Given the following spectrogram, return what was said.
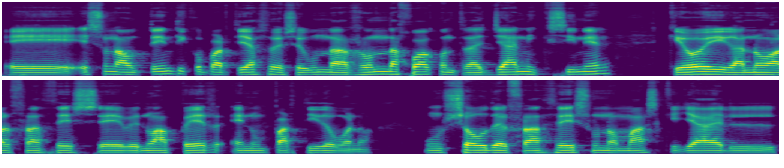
eh, es un auténtico partidazo de segunda ronda, juega contra Yannick Sinner, que hoy ganó al francés Benoit Per en un partido, bueno, un show del francés, uno más que ya el,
